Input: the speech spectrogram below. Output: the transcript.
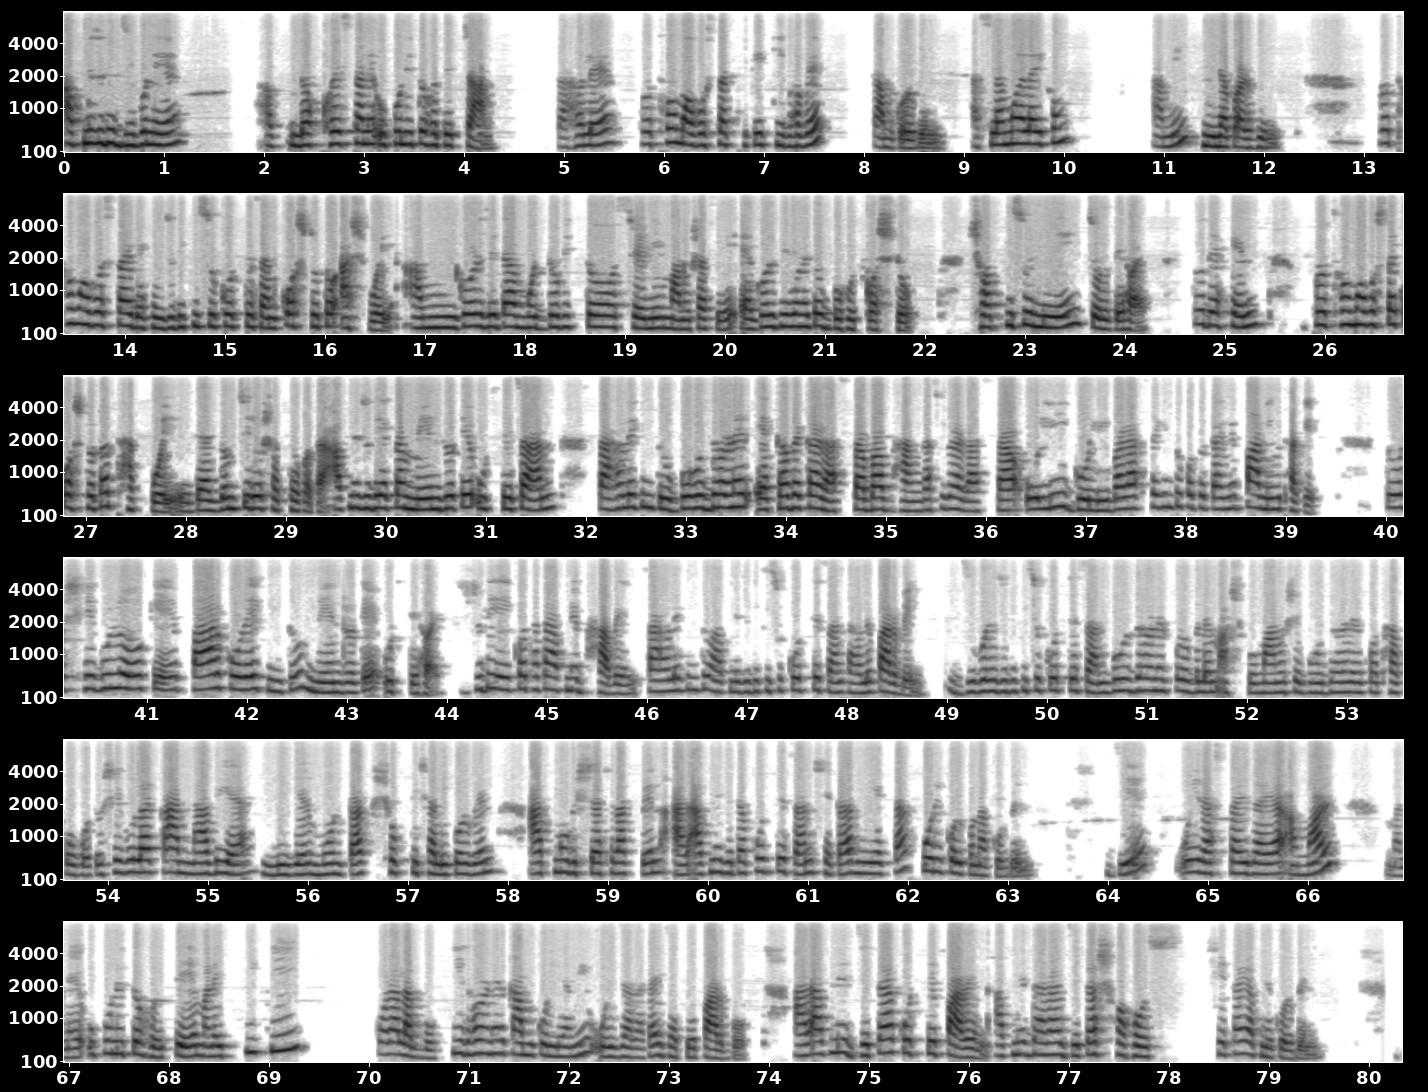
আপনি যদি জীবনে আপ- লক্ষ্যস্থানে উপনীত হতে চান, তাহলে প্রথম অবস্থা থেকে কীভাবে কাম করবেন? আসসালামু আলাইকুম, আমি মিনা পারভিন। প্রথম অবস্থায় দেখেন, যদি কিছু করতে চান, কষ্ট তো আসবই। আমগর যেটা মধ্যবিত্ত শ্রেণির মানুষ আছে, এগোর জীবনে তো বহুত কষ্ট। সবকিছু নিয়েই চলতে হয়। তো দেখেন প্রথম অবস্থায় কষ্টটা থাকবই, এটা একদম চিরসত্য কথা আপনি যদি একটা মেন রোডে উঠতে চান, তাহলে কিন্তু বহু ধরনের একা বেকা রাস্তা বা ভাঙ্গাচুরা রাস্তা অলি গলি বা রাস্তায় কিন্তু কত টাইমে পানিও থাকে। তো সেগুলোকে পার করে কিন্তু মেন রোডে উঠতে হয়। যদি এই কথাটা আপনি ভাবেন, তাহলে কিন্তু আপনি যদি কিছু করতে চান, তাহলে পারবেন। জীবনে যদি কিছু করতে চান বহু ধরনের প্রবলেম আসব মানুষের বহু ধরনের কথা কব, তো সেগুলা কান না দিয়ে নিজের মনটা শক্তিশালী করবেন, আত্মবিশ্বাস রাখবেন, আর আপনি যেটা করতে চান, সেটা নিয়ে একটা পরিকল্পনা করবেন। যে ওই রাস্তায় যায় আমার মানে উপনীত হইতে মানে কি কি করা লাগবো? কি ধরনের কাম করলে আমি ওই জায়গাটায় যেতে পারব? আর আপনি যেটা করতে পারেন, আপনার দ্বারা যেটা সহজ, সেটাই আপনি করবেন।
